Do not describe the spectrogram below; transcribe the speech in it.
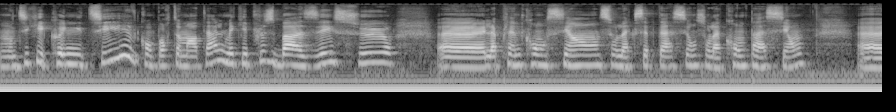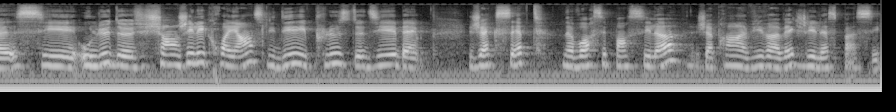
on dit qu'il est cognitive, comportementale, mais qui est plus basée sur euh, la pleine conscience, sur l'acceptation, sur la compassion. Euh, c'est au lieu de changer les croyances, l'idée est plus de dire, ben, j'accepte d'avoir ces pensées-là, j'apprends à vivre avec, je les laisse passer.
